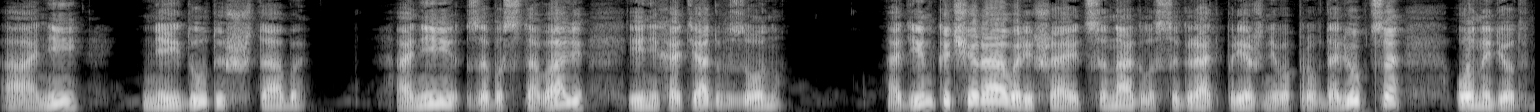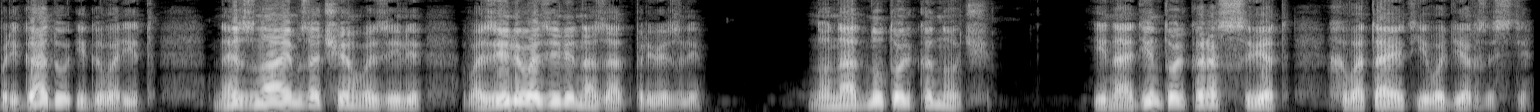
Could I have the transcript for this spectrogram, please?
А они не идут из штаба. Они забастовали и не хотят в зону. Один Кочерава решается нагло сыграть прежнего правдолюбца, он идет в бригаду и говорит — не знаем, зачем возили. Возили-возили, назад привезли. Но на одну только ночь и на один только рассвет хватает его дерзости.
